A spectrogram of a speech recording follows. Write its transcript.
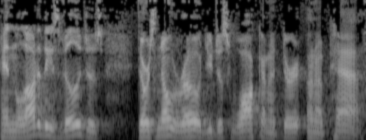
And a lot of these villages, there was no road. You just walk on a dirt, on a path.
